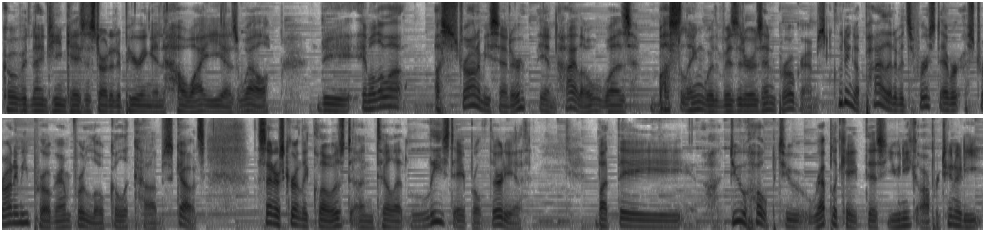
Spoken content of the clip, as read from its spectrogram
COVID 19 cases started appearing in Hawaii as well, the Imiloa Astronomy Center in Hilo was bustling with visitors and programs, including a pilot of its first ever astronomy program for local Cub Scouts. The center is currently closed until at least April 30th but they do hope to replicate this unique opportunity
